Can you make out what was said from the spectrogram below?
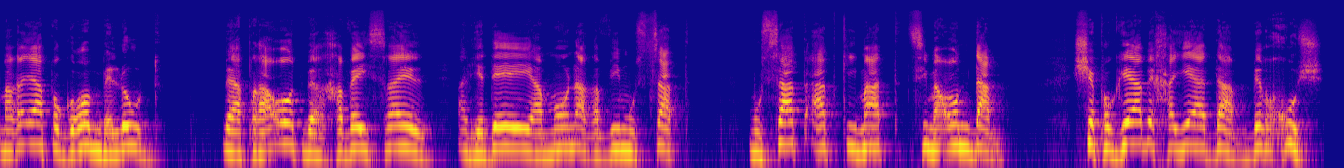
מראה הפוגרום בלוד והפרעות ברחבי ישראל על ידי המון ערבי מוסת, מוסת עד כמעט צמאון דם, שפוגע בחיי אדם, ברכוש,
